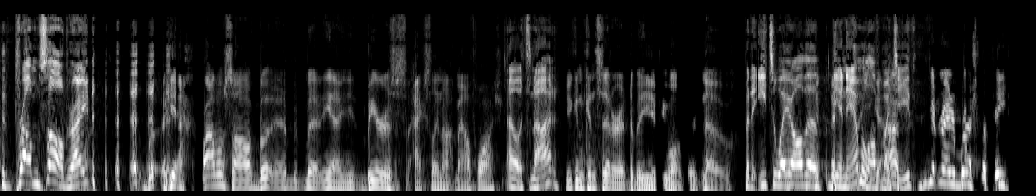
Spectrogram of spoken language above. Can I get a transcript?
well. Problem solved, right? but, yeah, problem solved. But uh, but yeah, you- beer is actually not mouthwash. oh, it's not? You can consider it to be if you want to. No, But it eats away all the, the enamel off my I- teeth. I'm getting ready to brush my teeth.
